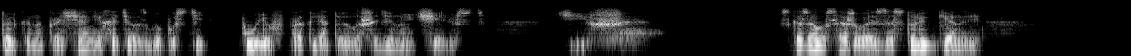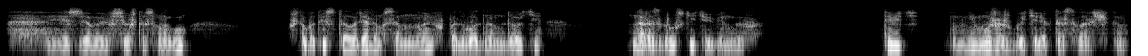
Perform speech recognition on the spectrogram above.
Только на прощание хотелось бы пустить пулю в проклятую лошадиную челюсть. «Тише», — сказал, усаживаясь за столик Генри. «Я сделаю все, что смогу, чтобы ты стал рядом со мной в подводном доке на разгрузке тюбингов. Ты ведь не можешь быть электросварщиком?»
